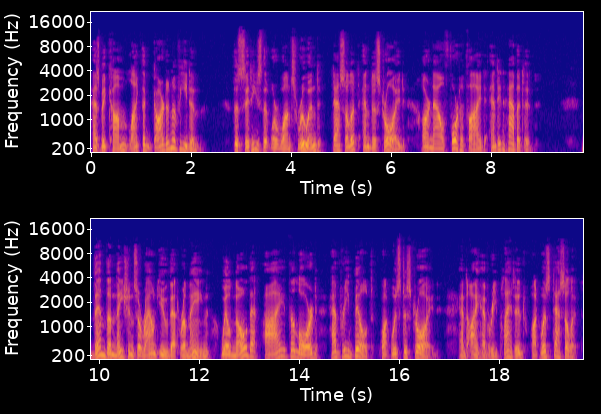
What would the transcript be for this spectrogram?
has become like the Garden of Eden. The cities that were once ruined, desolate, and destroyed are now fortified and inhabited. Then the nations around you that remain will know that I, the Lord, have rebuilt what was destroyed, and I have replanted what was desolate.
